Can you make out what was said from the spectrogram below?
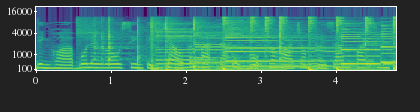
Đình Hòa Bolero xin kính chào các bạn đã ủng hộ cho Hòa trong thời gian qua. Xin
